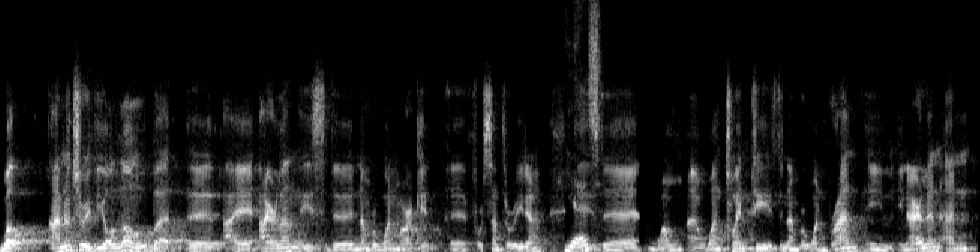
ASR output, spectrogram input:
Well, I'm not sure if you all know, but uh, I, Ireland is the number one market uh, for Santa Rita. Yes. Is the one, uh, 120 is the number one brand in, in Ireland, and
